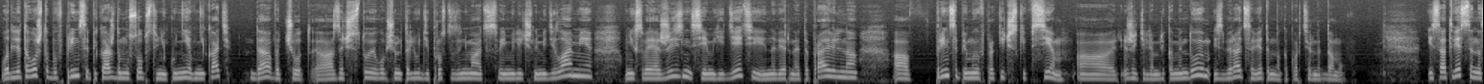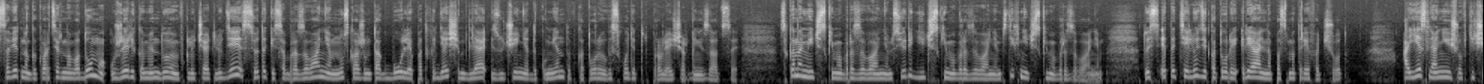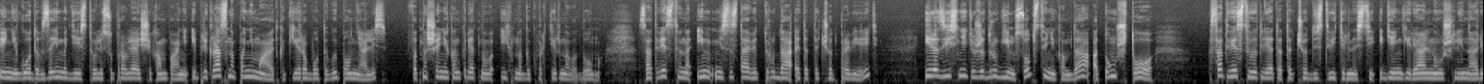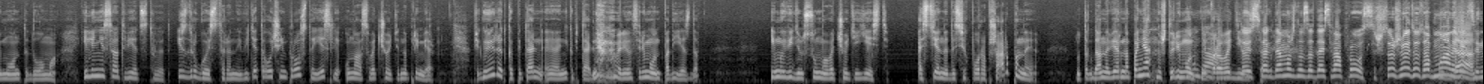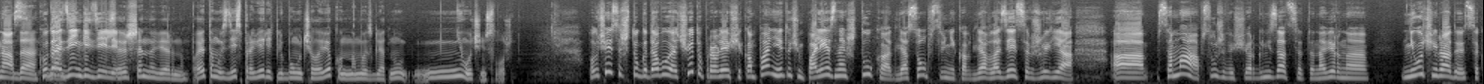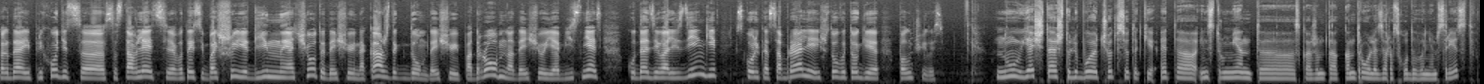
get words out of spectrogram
Вот для того, чтобы, в принципе, каждому собственнику не вникать да, в отчет. А зачастую, в общем-то, люди просто занимаются своими личными делами, у них своя жизнь, семьи, дети, и, наверное, это правильно. А, в принципе, мы практически всем а, жителям рекомендуем избирать советы многоквартирных домов. И, соответственно, совет многоквартирного дома уже рекомендуем включать людей все-таки с образованием, ну, скажем так, более подходящим для изучения документов, которые исходят от управляющей организации с экономическим образованием, с юридическим образованием, с техническим образованием. То есть это те люди, которые реально посмотрев отчет, а если они еще в течение года взаимодействовали с управляющей компанией и прекрасно понимают, какие работы выполнялись в отношении конкретного их многоквартирного дома, соответственно, им не составит труда этот отчет проверить и разъяснить уже другим собственникам да, о том, что соответствует ли этот отчет действительности, и деньги реально ушли на ремонт дома, или не соответствует. И с другой стороны, ведь это очень просто, если у нас в отчете, например, фигурирует капитальный, э, не капитальный, говорилось, ремонт подъездов, и мы видим, сумма в отчете есть, а стены до сих пор обшарпанные, ну тогда, наверное, понятно, что ремонт Ну не да. проводился. То есть тогда можно задать вопрос, что же вы тут обманываете Да, нас? да, Куда да. деньги дели? Совершенно верно. Поэтому здесь проверить любому человеку, на мой взгляд, ну, не очень сложно. Получается, что годовой отчет управляющей компании – это очень полезная штука для собственников, для владельцев жилья. А сама обслуживающая организация-то, наверное, не очень радуется, когда ей приходится составлять вот эти большие длинные отчеты, да еще и на каждый дом, да еще и подробно, да еще и объяснять, куда девались деньги, сколько собрали и что в итоге получилось. Ну, я считаю, что любой отчет все-таки это инструмент, э, скажем так, контроля за расходованием средств.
